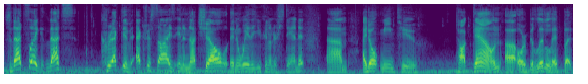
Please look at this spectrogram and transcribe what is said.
so that's like that's corrective exercise in a nutshell, in a way that you can understand it. Um, I don't mean to talk down uh, or belittle it, but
